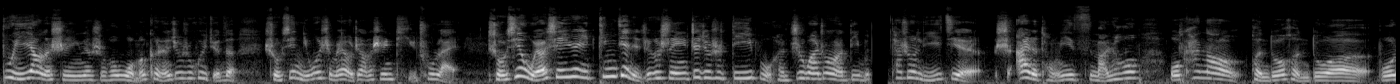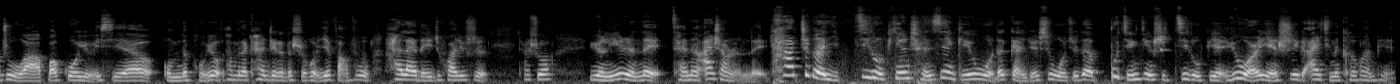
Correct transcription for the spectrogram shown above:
不一样的声音的时候，我们可能就是会觉得，首先你为什么要有这样的声音提出来？首先我要先愿意听见你这个声音，这就是第一步，很至关重要的第一步。他说理解是爱的同义词嘛，然后我看到很多很多博主啊，包括有一些我们的朋友，他们在看这个的时候，也仿佛 highlight 的一句话就是，他说远离人类才能爱上人类。他这个纪录片呈现给我的感觉是，我觉得不仅仅是纪录片，于我而言是一个爱情的科幻片。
